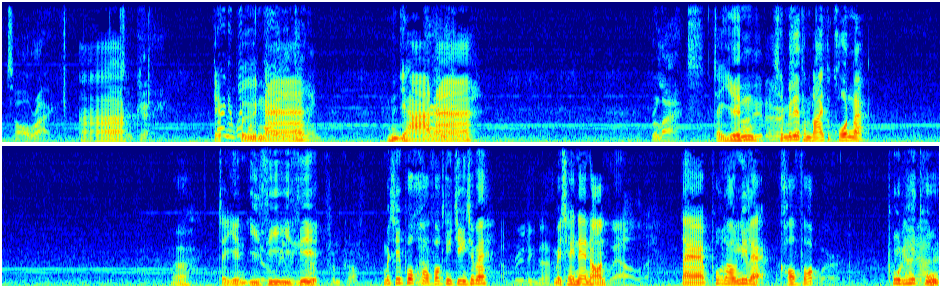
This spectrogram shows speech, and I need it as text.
It's all right. อ่า It's okay. เก็บ Vernon, what ปื the น hell นะ are you doing? อย่านะ Relax. ใจเย็น ฉันไม่ได้ทำร้ายทุกคนน่ะเออ ใจเย็น You're easy really easy not from Crawford? ไม่ใช่พวกคอฟอกจริง ๆ ใช่ไหม I'm really not. ไม่ใช่แน่นอน Well, แต่พวกเรานี่แหละคอฟอก we're พูดให้ถูก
